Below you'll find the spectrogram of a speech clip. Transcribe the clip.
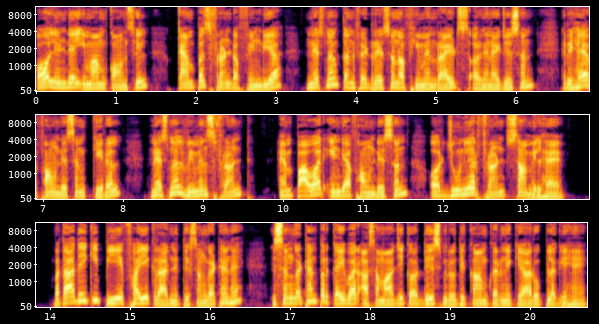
All India Imam Council Campus Front of India, National Confederation of Human Rights Organisation Rehab Foundation Kerala, National Women's Front, Empower India Foundation और जूनियर फ्रंट शामिल है। बता दें कि पीएफआई एक राजनीतिक संगठन है। इस संगठन पर कई बार असामाजिक और देश विरोधी काम करने के आरोप लगे हैं।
